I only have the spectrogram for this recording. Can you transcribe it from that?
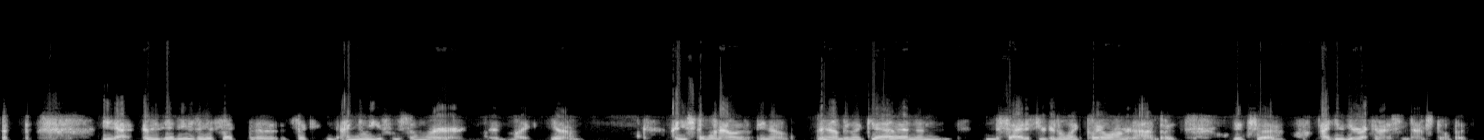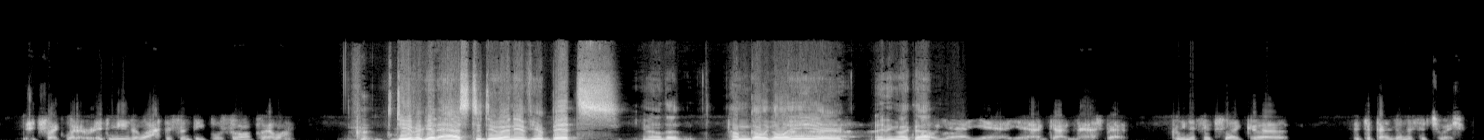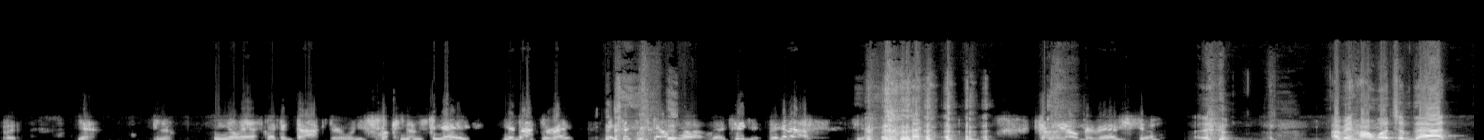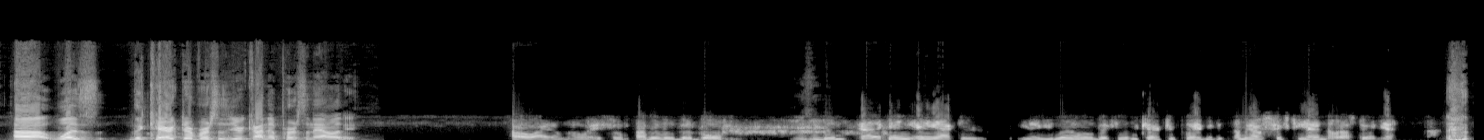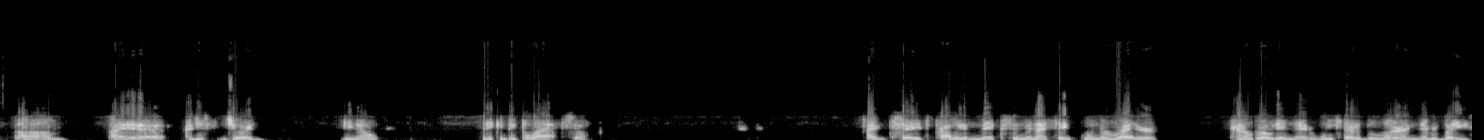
yeah, and, and usually it's like the, it's like I know you from somewhere, and like you know, I used to when I was, you know, and I'll be like, yeah, and then decide if you're gonna like play along or not. But it's, uh, I do get recognized sometimes still, but it's like whatever. It means a lot to some people, so I'll play along. Do you ever get asked to do any of your bits? You know, the hum gully gully or anything like that? Oh yeah, yeah, yeah. I've gotten asked that. I mean, if it's like, uh, it depends on the situation, but yeah, you know, when you don't ask like a doctor when you fucking on the street, hey, you're a doctor, right? Hey, take the scalpel out, man. Take it, take it out. Come help me, man. You know? I mean, how much of that uh, was the character versus your kind of personality? Oh, I don't know. eh, So probably a little bit of both. Mhm. Then, I think any, any actor, you know, you learn a little bit from the character play. But I mean, I was 16. I didn't know what I was doing yet. um, I uh, I just enjoyed, you know, making people laugh. So I'd say it's probably a mix. And then I think when the writer kind of wrote in there, he started to learn, everybody,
